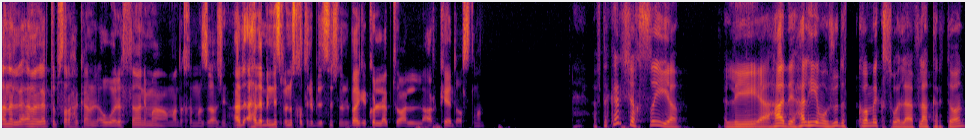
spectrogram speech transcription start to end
أنا اللي أنا لعبته بصراحة كان الأول الثاني ما ما دخل مزاجي. هذا هذا بالنسبة لنسخة البلاي ستيشن الباقي كله لعبته على ال arcade أصلا. أفتكرت شخصية اللي هذه هل هي موجودة في الكوميكس ولا أفلام كرتون؟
